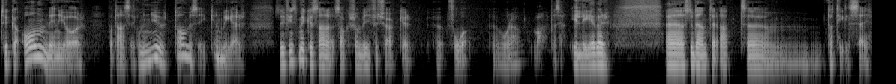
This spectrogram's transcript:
tycka om det ni gör på ett annat sätt. Ni kommer njuta av musiken Mm. mer. Så det finns mycket sådana saker som vi försöker eh, få eh, våra vad ska jag säga, elever, studenter att eh, ta till sig.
